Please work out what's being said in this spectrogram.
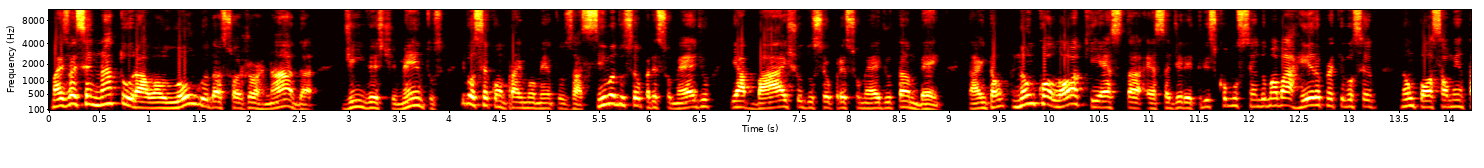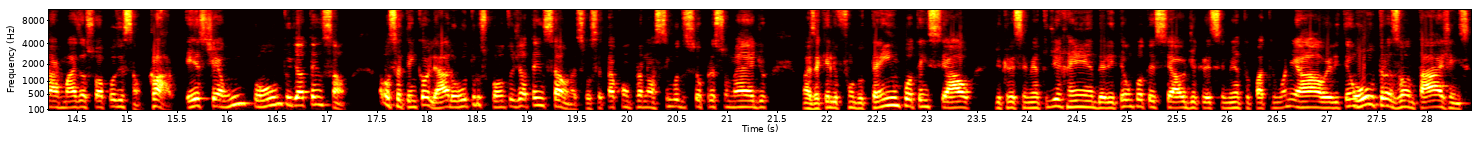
mas vai ser natural ao longo da sua jornada de investimentos e você comprar em momentos acima do seu preço médio e abaixo do seu preço médio também. Tá? Então, não coloque esta, essa diretriz como sendo uma barreira para que você não possa aumentar mais a sua posição. Claro, este é um ponto de atenção. Você tem que olhar outros pontos de atenção. Né? Se você está comprando acima do seu preço médio, mas aquele fundo tem um potencial de crescimento de renda, ele tem um potencial de crescimento patrimonial, ele tem outras vantagens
